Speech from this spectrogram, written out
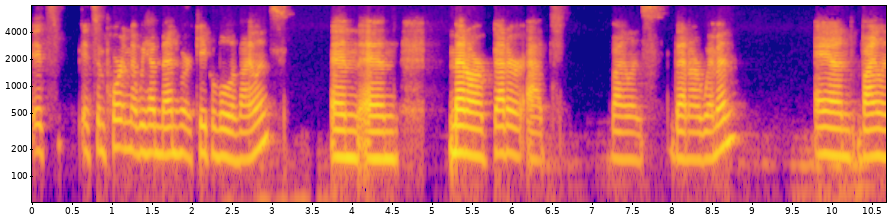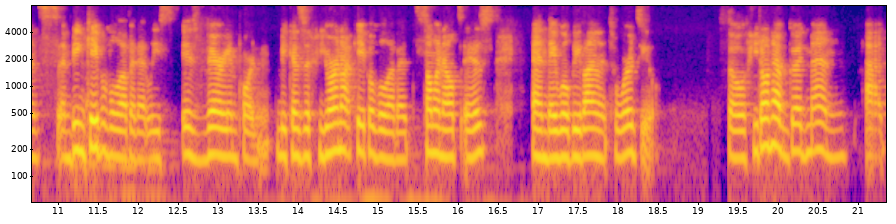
it's it's important that we have men who are capable of violence and and men are better at violence than are women and violence and being capable of it at least is very important because if you're not capable of it someone else is and they will be violent towards you. So if you don't have good men at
